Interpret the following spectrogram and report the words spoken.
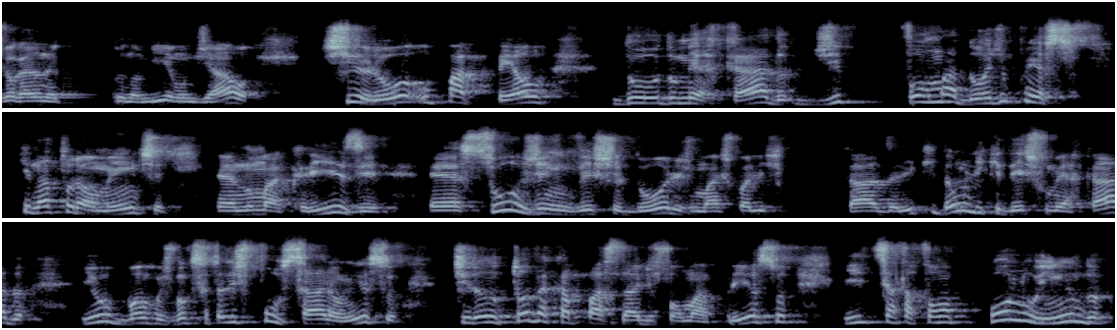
jogaram na economia mundial, tirou o papel do, do mercado de formador de preço, que naturalmente, é, numa crise, é, surgem investidores mais qualificados ali que dão liquidez para o mercado e o banco, os bancos centrais expulsaram isso, tirando toda a capacidade de formar preço e, de certa forma, poluindo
